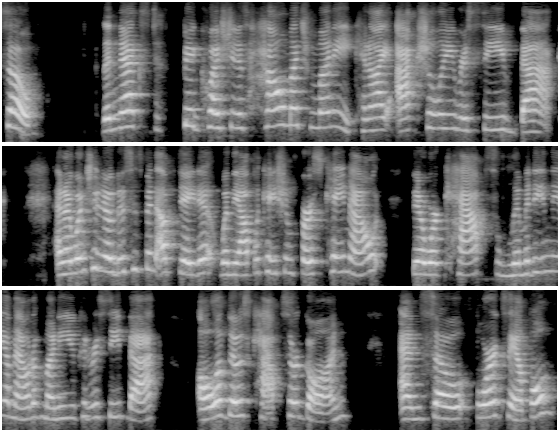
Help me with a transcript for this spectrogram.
So the next big question is how much money can I actually receive back? And I want you to know this has been updated. When the application first came out, there were caps limiting the amount of money you could receive back. All of those caps are gone. And so, for example,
